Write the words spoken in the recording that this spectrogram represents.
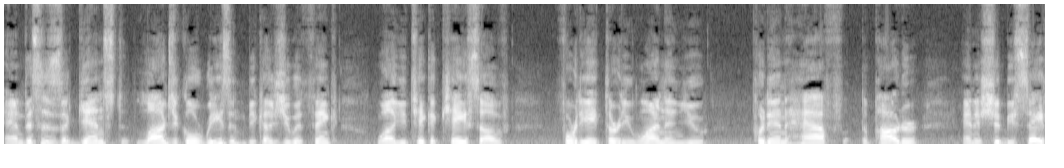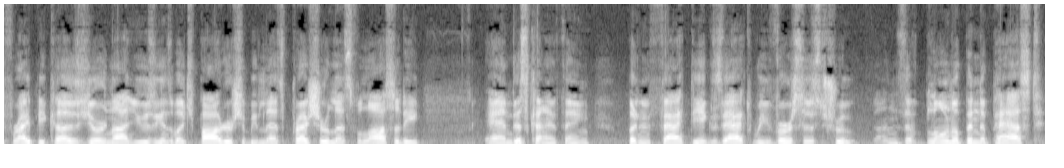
And this is against logical reason because you would think, well, you take a case of 4831 and you put in half the powder and it should be safe, right? Because you're not using as much powder, should be less pressure, less velocity, and this kind of thing. But in fact, the exact reverse is true. Guns have blown up in the past,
